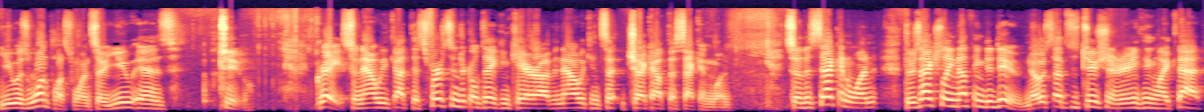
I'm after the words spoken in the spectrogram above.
u is 1 plus 1, so u is 2. Great, so now we've got this first integral taken care of, and now we can check out the second one. So the second one, there's actually nothing to do. No substitution or anything like that.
